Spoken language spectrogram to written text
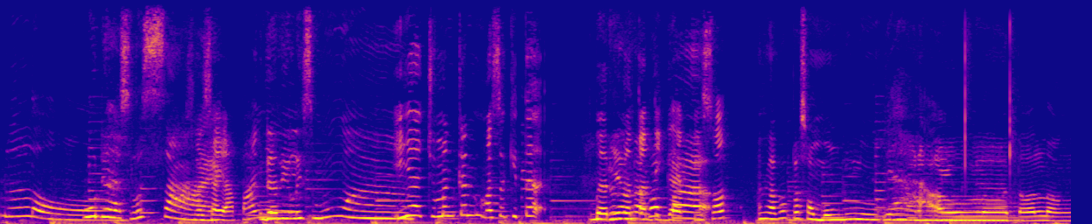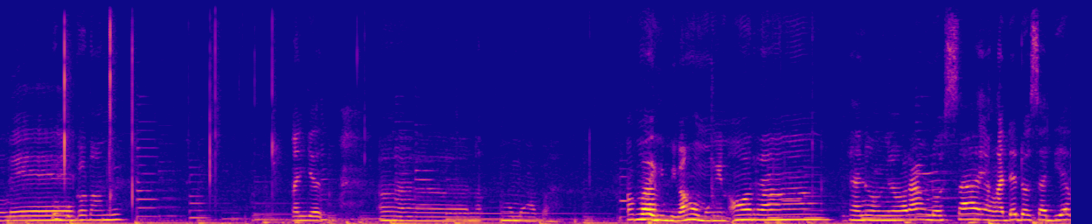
belum. Udah selesai. Selesai apanya? Udah rilis semua. iya cuman kan masa kita baru Ya, nonton tiga episode Enggak apa-apa sombong dulu. ya Allah tolong Uh, deh pegel tangan gue. lanjut no- ngomong apa? apa Lagi bilang ngomongin orang. ya ngomongin orang dosa yang ada dosa dia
